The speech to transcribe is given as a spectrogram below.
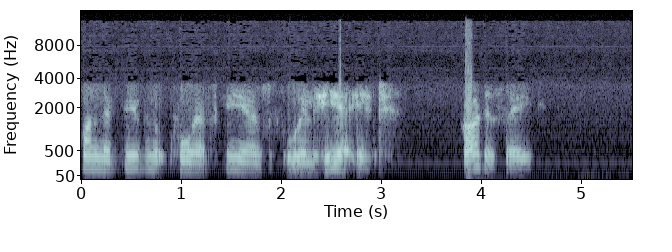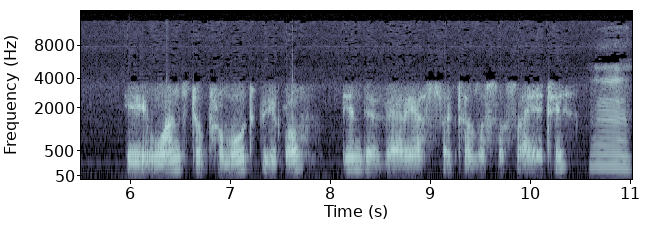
Only people who have ears will hear it. God is saying wants to promote people in the various sectors of society, Mm.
